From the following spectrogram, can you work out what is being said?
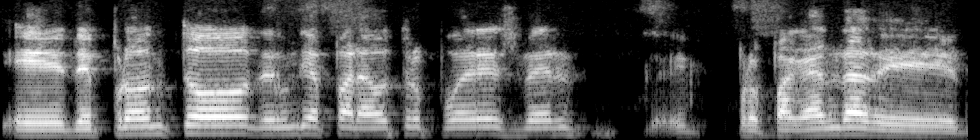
eh, de pronto, de un día para otro, puedes ver eh, propaganda de,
